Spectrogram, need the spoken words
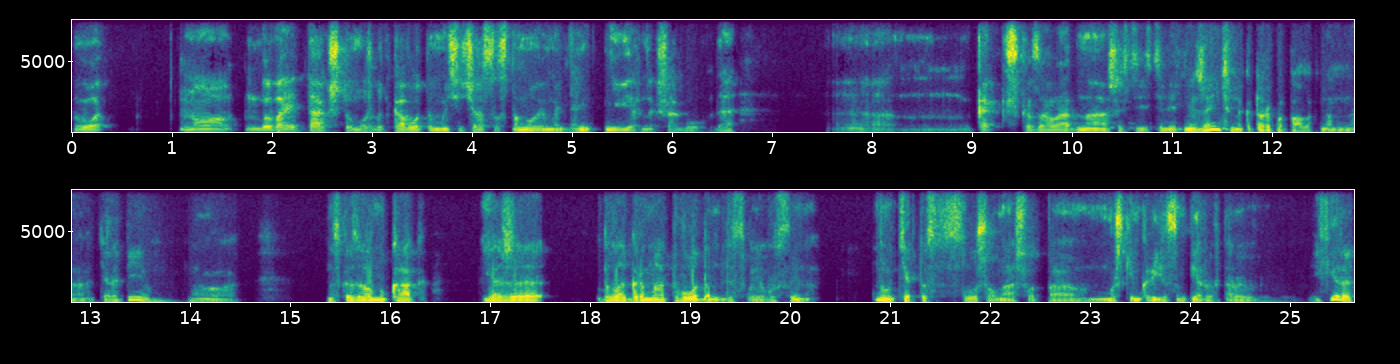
вот, но бывает так, что, может быть, кого-то мы сейчас остановим от неверных шагов, да, э, как сказала одна 60-летняя женщина, которая попала к нам на терапию, вот, она сказала, ну как, я же была громоотводом для своего сына. Ну, те, кто слушал наш вот по мужским кризисам первый, второй эфира,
